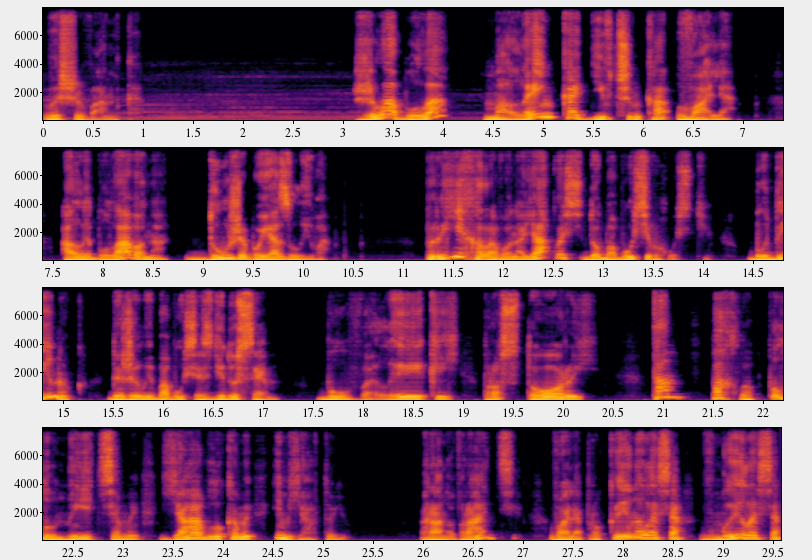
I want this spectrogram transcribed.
вишиванка. Жила була маленька дівчинка Валя, але була вона дуже боязлива. Приїхала вона якось до бабусі в гості. Будинок, де жили бабуся з дідусем, був великий, просторий. Там пахло полуницями, яблуками і м'ятою. Рано вранці Валя прокинулася, вмилася,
